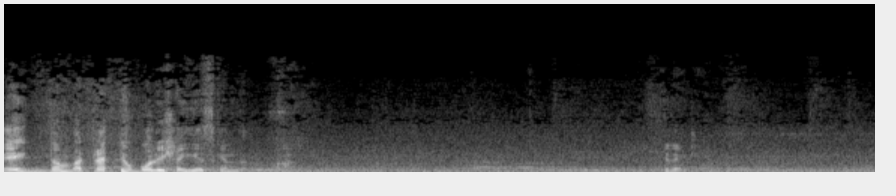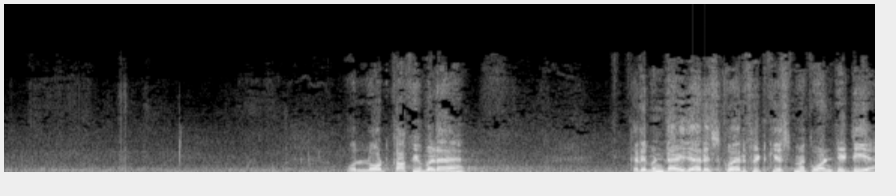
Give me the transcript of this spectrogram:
एकदम अट्रैक्टिव पॉलिश आई है इसके अंदर। ये देखिए। और लोट काफ़ी बड़ा है। करीबन ढाई हज़ार स्क्वायर फीट की इसमें क्वांटिटी है।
